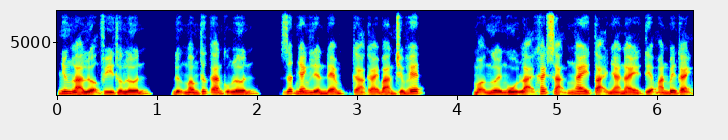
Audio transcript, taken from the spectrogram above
nhưng là lượng phi thường lớn đựng mâm thức ăn cũng lớn, rất nhanh liền đem cả cái bàn chiếm hết. Mọi người ngủ lại khách sạn ngay tại nhà này tiệm ăn bên cạnh,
